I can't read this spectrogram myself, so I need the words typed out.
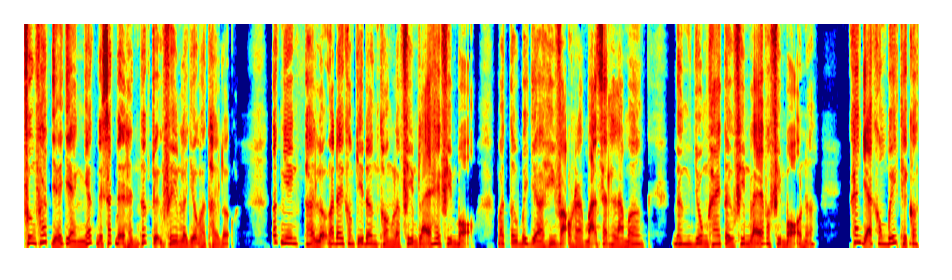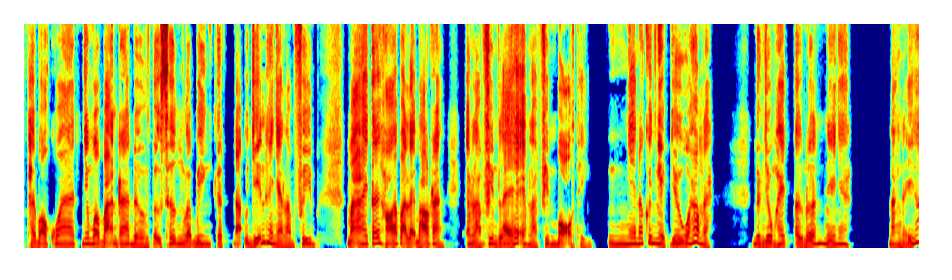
Phương pháp dễ dàng nhất để xác định hình thức truyện phim là dựa vào thời lượng. Tất nhiên, thời lượng ở đây không chỉ đơn thuần là phim lẻ hay phim bộ, và từ bây giờ hy vọng rằng bạn sẽ làm ơn đừng dùng hai từ phim lẻ và phim bộ nữa. Khán giả không biết thì có thể bỏ qua, nhưng mà bạn ra đường tự xưng là biên kịch, đạo diễn hay nhà làm phim, mà ai tới hỏi bạn lại bảo rằng em làm phim lẻ, em làm phim bộ thì nghe nó có nghiệp dư quá không nè. Đừng dùng hai từ nữa nữa nha. Năng nỉ á.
